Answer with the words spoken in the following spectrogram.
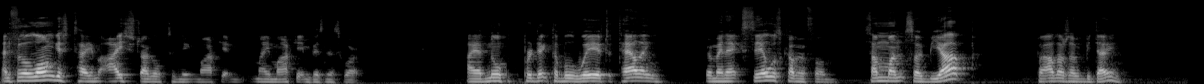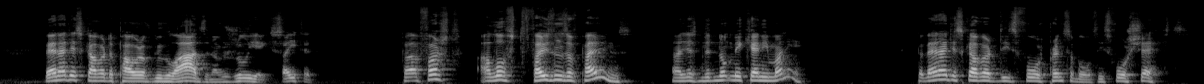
and for the longest time I struggled to make my marketing business work. I had no predictable way of telling where my next sale was coming from. Some months I'd be up, but others I would be down. Then I discovered the power of Google Ads and I was really excited. But at first, I lost thousands of pounds and I just did not make any money. But then I discovered these four principles, these four shifts.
